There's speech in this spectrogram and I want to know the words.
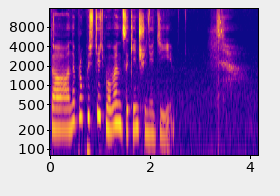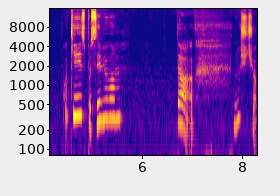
та не пропустіть момент закінчення дії. Окей, спасибі вам. Так, ну що,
